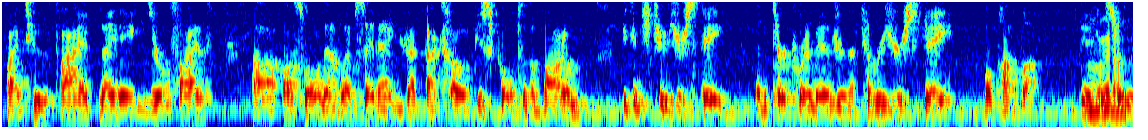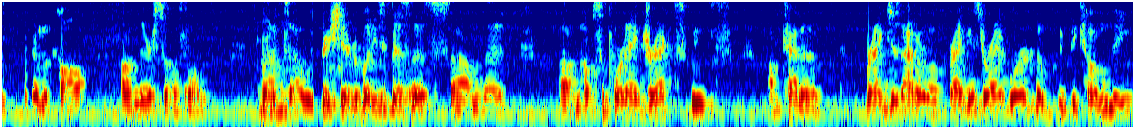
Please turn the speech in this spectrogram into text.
525 9805. Also on that website, agdirect.com, if you scroll to the bottom, you can choose your state, and the territory manager that covers your state will pop up. You Oh, can right on. certainly give them a call on their cell phone. Right But uh, we appreciate everybody's business um, that um, help support Ag Direct. We've um, kind of brag just I don't know if bragging is the right word, but we've become the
